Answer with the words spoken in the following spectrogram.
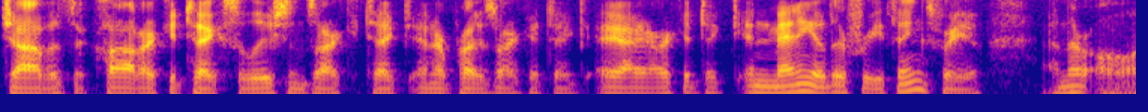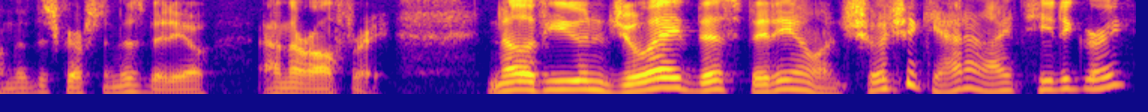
job as a cloud architect, solutions architect, enterprise architect, AI architect, and many other free things for you. And they're all in the description of this video, and they're all free. Now, if you enjoyed this video and should you get an IT degree,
